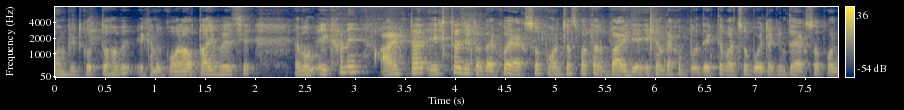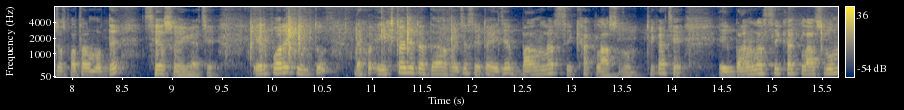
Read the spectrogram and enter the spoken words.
কমপ্লিট করতে হবে, এখানে করাও তাই হয়েছে। এবং এখানে আরেকটা এক্সট্রা যেটা দেখো, একশো পঞ্চাশ পাতার বাইরে, এখানে দেখো দেখতে পাচ্ছ বইটা কিন্তু একশো পঞ্চাশ পাতার মধ্যে শেষ হয়ে গেছে। এরপরে কিন্তু দেখো এক্সট্রা যেটা দেওয়া হয়েছে সেটা এই যে বাংলার শিক্ষা ক্লাসরুম ঠিক আছে? এই বাংলার শিক্ষা ক্লাসরুম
